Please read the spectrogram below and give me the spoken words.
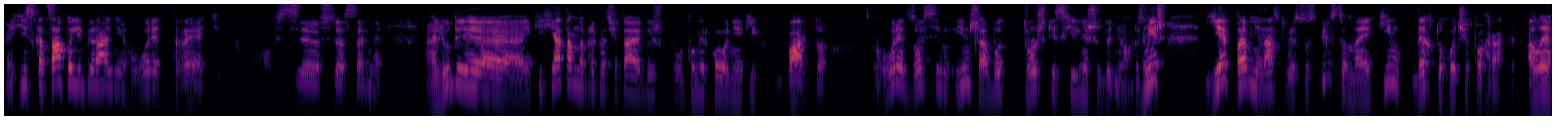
Якісь кацапи ліберальні говорять треті, там, все, все остальне. А люди, е, яких я там, наприклад, читаю, більш помірковані, яких варто, говорять зовсім інше або трошки схильніше до нього. Розумієш, є певні настрої суспільства, на яким дехто хоче пограти. Але,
